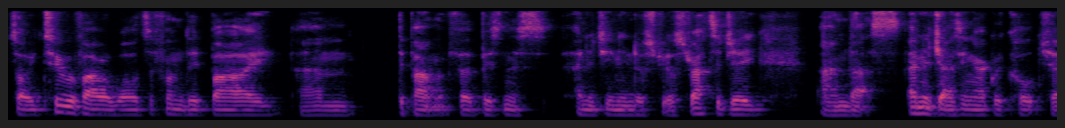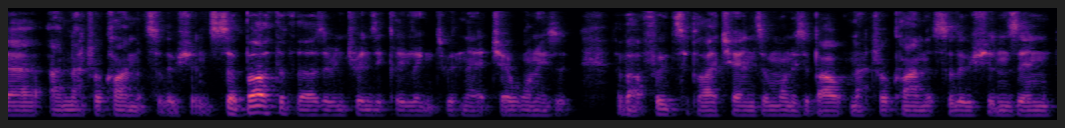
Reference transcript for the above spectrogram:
sorry, two of our awards are funded by um, Department for Business, Energy and Industrial Strategy, and that's energizing agriculture and natural climate solutions. So both of those are intrinsically linked with nature. One is about food supply chains, and one is about natural climate solutions in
